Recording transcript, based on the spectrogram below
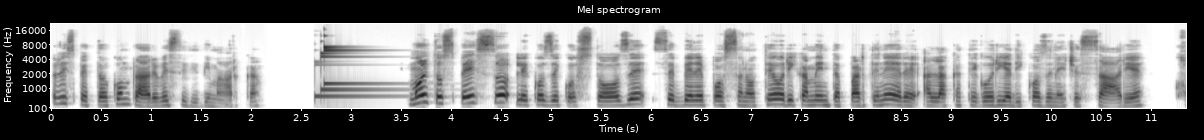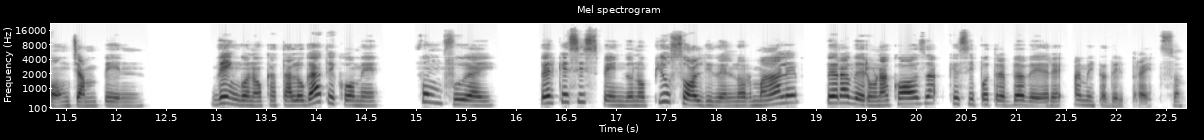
rispetto a comprare vestiti di marca. Molto spesso le cose costose, sebbene possano teoricamente appartenere alla categoria di cose necessarie, Kongjianpen, vengono catalogate come Fumfui perché si spendono più soldi del normale per avere una cosa che si potrebbe avere a metà del prezzo.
